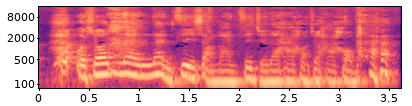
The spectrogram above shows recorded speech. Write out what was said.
我说那那你自己想吧，你自己觉得还好就还好吧。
